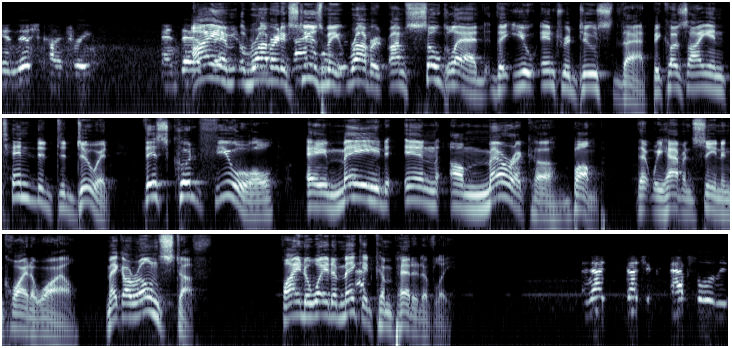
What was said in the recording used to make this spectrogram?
in this country. And then I am Robert. Excuse me, Robert. I'm so glad that you introduced that because I intended to do it. This could fuel a made in America bump that we haven't seen in quite a while. Make our own stuff. Find a way to make it competitively. And that that's absolutely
